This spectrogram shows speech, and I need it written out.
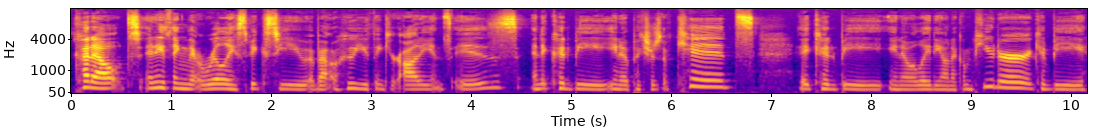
cut out anything that really speaks to you about who you think your audience is. And it could be, you know, pictures of kids, it could be, you know, a lady on a computer, it could be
